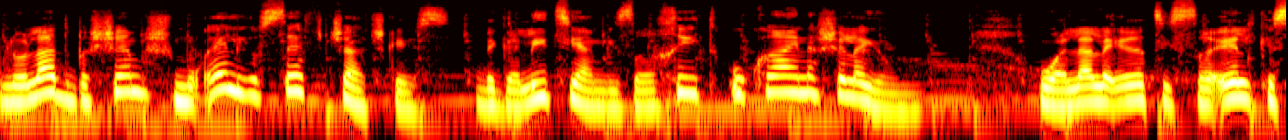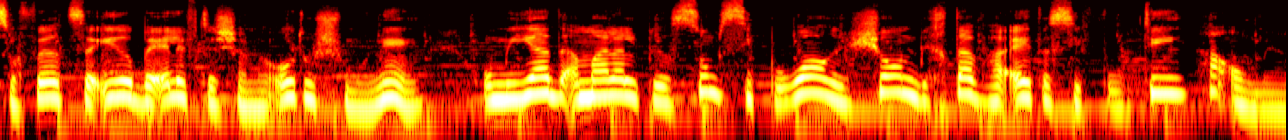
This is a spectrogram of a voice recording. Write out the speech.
נולד בשם שמואל יוסף צ'אצ'קס, בגליציה המזרחית, אוקראינה של היום. הוא עלה לארץ ישראל כסופר צעיר ב-1908, ומיד עמל על פרסום סיפורו הראשון בכתב העת הספרותי, העומר.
